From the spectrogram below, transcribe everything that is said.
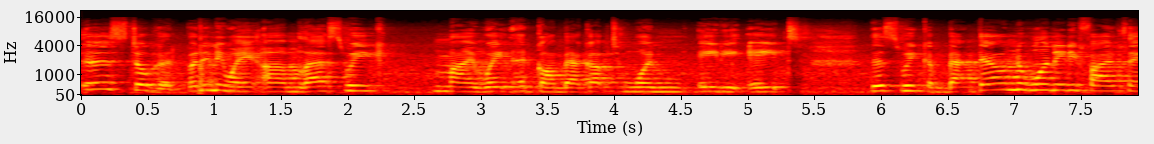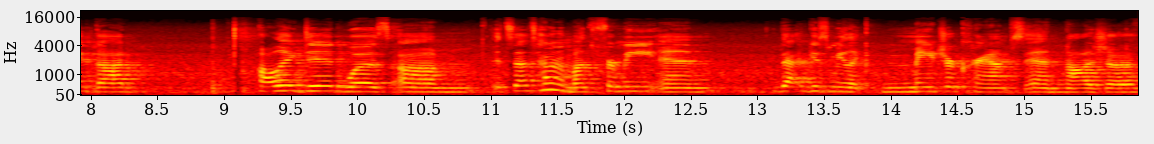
is still good. But anyway, um, last week my weight had gone back up to 188. This week I'm back down to 185, thank God. All I did was, um, it's that time of the month for me and that gives me like major cramps and nausea.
